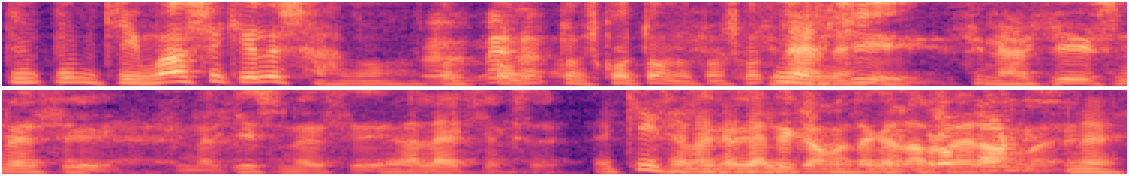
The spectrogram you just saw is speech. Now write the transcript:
που, που κοιμάσαι και λες. Τον, τον, τον σκοτώνω. Τον σκοτώνω. Στην, ναι, αρχή, ναι. στην αρχή ήσουν εσύ. Στην αρχή ήσουν εσύ. Ναι. Αλλά έφτιαξε. Εκεί ήθελα να καταλήξουμε. Τα καταφέραμε. Ναι.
